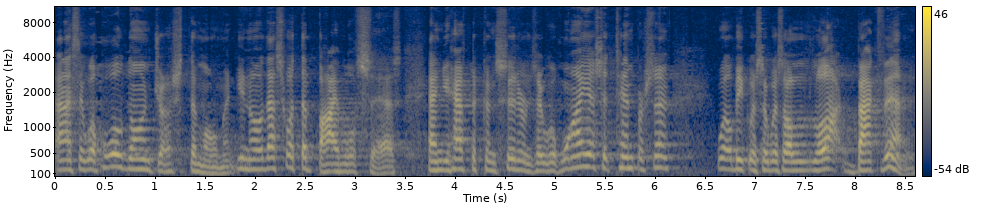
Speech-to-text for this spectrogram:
And I say, well, hold on just a moment. You know, that's what the Bible says. And you have to consider and say, well, why is it 10%? Well, because there was a lot back then.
